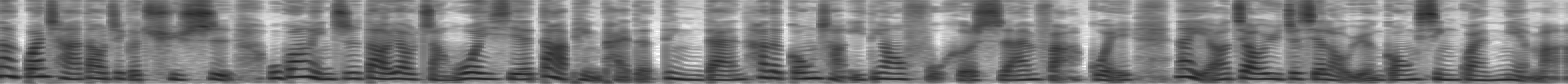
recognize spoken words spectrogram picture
那观察到这个趋势，吴光林知道要掌握一些大品牌的订单，他的工厂一定要符合食安法规，那也要教育这些老员工新观念嘛，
